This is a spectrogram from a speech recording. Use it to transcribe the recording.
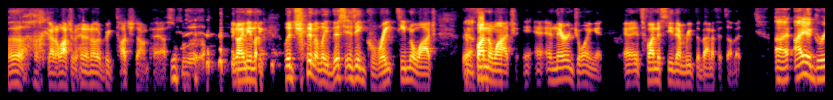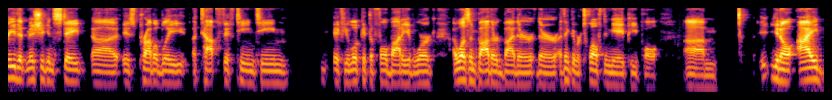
Ugh, gotta watch him hit another big touchdown pass. you know, what I mean, like legitimately, this is a great team to watch. They're yeah. fun to watch, and they're enjoying it, and it's fun to see them reap the benefits of it. Uh, I agree that Michigan State uh, is probably a top 15 team. If you look at the full body of work, I wasn't bothered by their their. I think they were 12th in the AP poll. Um, you know, I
